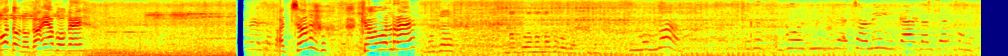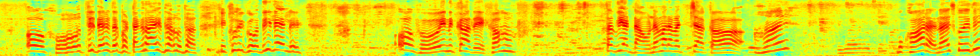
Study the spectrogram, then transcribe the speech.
वो दोनों गायब हो गए। अच्छा क्या बोल रहा है? मुझे मम्मा मम्मा को बोलो। ओहो इतनी देर से भटक रहा है इधर उधर कि कोई गोदी ले ले। ओहो इनका देखो। तबीयत डाउन है हमारा बच्चा का। है बुखार है ना इसको दीदी?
